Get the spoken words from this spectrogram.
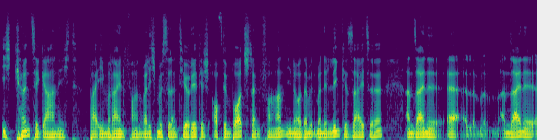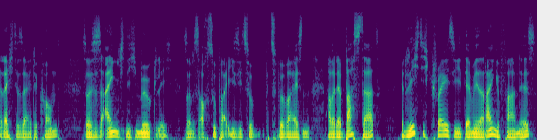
Ich könnte gar nicht bei ihm reinfahren, weil ich müsste dann theoretisch auf den Bordstein fahren, you know, damit meine linke Seite an seine äh, an seine rechte Seite kommt. So, es ist eigentlich nicht möglich. So, das ist auch super easy zu, zu beweisen. Aber der Bastard, richtig crazy, der mir da reingefahren ist,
